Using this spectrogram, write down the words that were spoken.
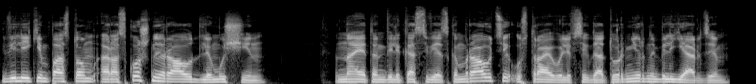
Великим постом роскошный раут для мужчин. На этом великосветском рауте устраивали всегда турнир на бильярде.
